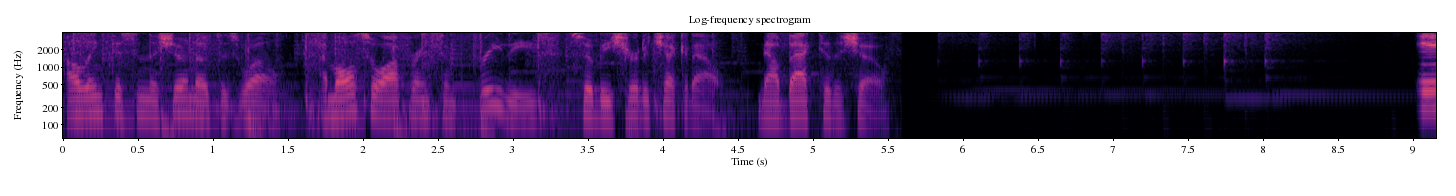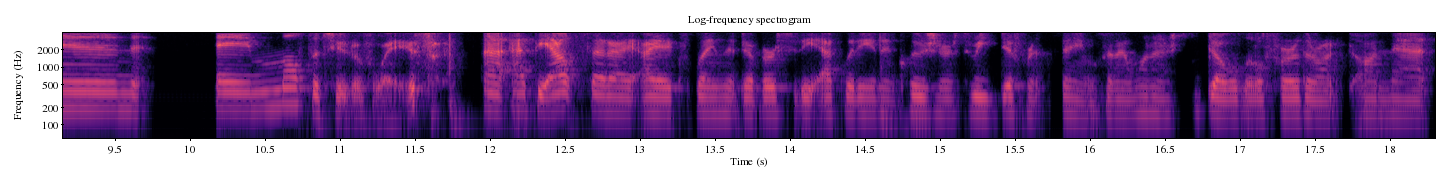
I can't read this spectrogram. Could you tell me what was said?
I'll link this in the show notes as well. I'm also offering some freebies, so be sure to check it out. Now back to the show. In a multitude of ways. Uh, at the outset, I, I, explained that diversity, equity, and inclusion are three different things, and I want to go a little further on, on that.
